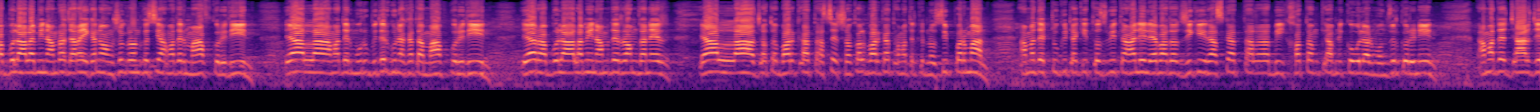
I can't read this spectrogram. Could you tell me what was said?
রব্বুল আলমিন, আমরা যারা এখানে অংশগ্রহণ করছি, আমাদের মাফ করে দিন। ইয়া আল্লাহ, আমাদের মুরব্বীদের গুনাখাতা মাফ করে দিন। ইয়া রাবুল আলমিন, আমাদের রমজানের, ইয়া আল্লাহ, যত বারকাত আছে, সকল বারকাত আমাদেরকে নসিব ফরমান। আমাদের টুকিটাকি তসবিতে আলিল এবাদত জিকি রাজকাত তালাবি খতমকে আপনি কবুল আর মঞ্জুর করে নিন। আমাদের যার যে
